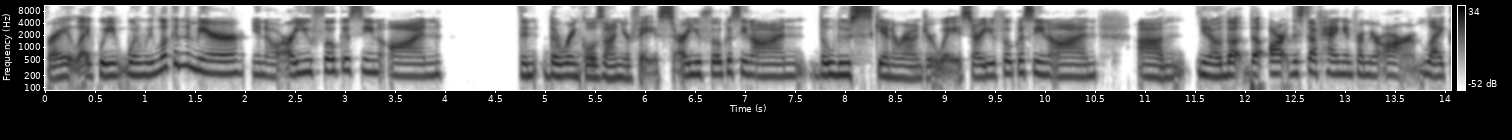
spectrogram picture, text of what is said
right? Like we when we look in the mirror, you know, are you focusing on the the wrinkles on your face? Are you focusing on the loose skin around your waist? Are you focusing on um, you know, the the art the stuff hanging from your arm? Like,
